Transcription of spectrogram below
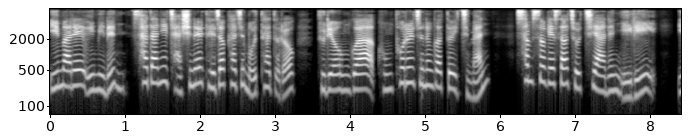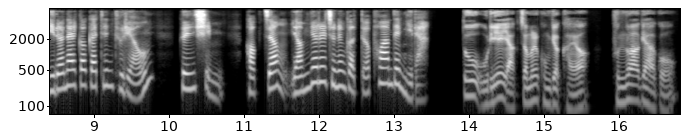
이 말의 의미는 사단이 자신을 대적하지 못하도록 두려움과 공포를 주는 것도 있지만 삶 속에서 좋지 않은 일이 일어날 것 같은 두려움, 근심, 걱정, 염려를 주는 것도 포함됩니다. 또 우리의 약점을 공격하여 분노하게 하고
